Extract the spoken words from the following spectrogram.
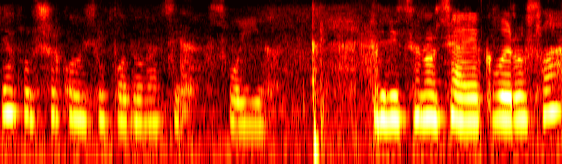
я тут ще колись упаду на цих своїх. Дивіться, ну ця як виросла.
